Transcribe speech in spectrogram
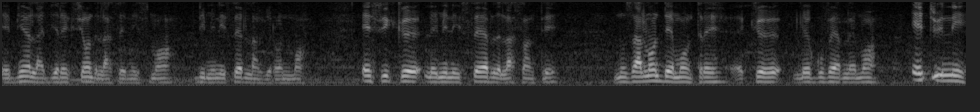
et bien la direction de l'assainissement du ministère de l'Environnement, ainsi que le ministère de la Santé. Nous allons démontrer que le gouvernement est uni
